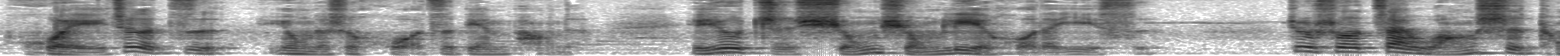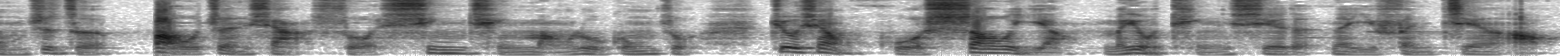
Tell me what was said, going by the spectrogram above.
毁这个字用的是火字边旁的，也就指熊熊烈火的意思。就是说，在王室统治者暴政下所辛勤忙碌工作，就像火烧一样，没有停歇的那一份煎熬。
